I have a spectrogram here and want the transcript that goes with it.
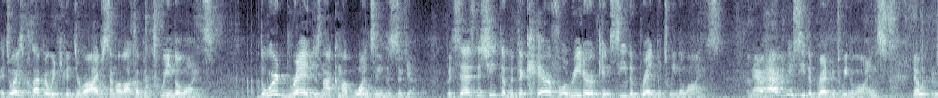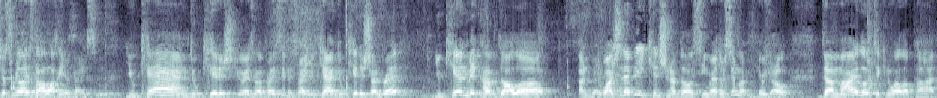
It's always clever when you can derive some halacha between the lines. The word bread does not come up once in the sugya. But says the Shita, but the careful reader can see the bread between the lines. Now, how can you see the bread between the lines? Now, just realize the halacha here, guys. You can do kiddush. You guys have probably seen this, right? You can do kiddush on bread. You can make havdalah on bread. Why should that be? Kiddush and havdalah seem rather similar. Here we go. Damailo tiknu ala b'mai.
